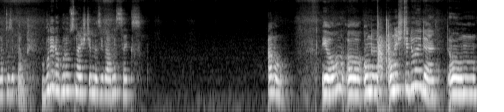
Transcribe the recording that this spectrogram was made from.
na to zeptám, bude do budoucna ještě mezi vámi sex? Ano. Jo, on, on ještě dojede. On,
